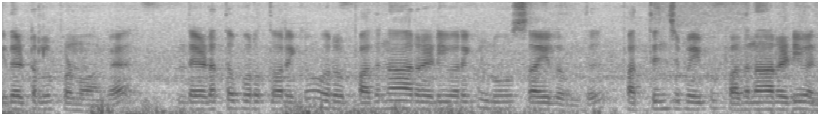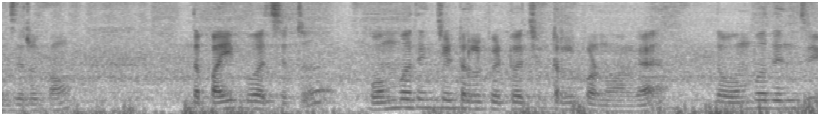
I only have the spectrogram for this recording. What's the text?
இதை ட்ரில் பண்ணுவாங்க. இந்த இடத்த பொறுத்த வரைக்கும் ஒரு பதினாறு அடி வரைக்கும் லூஸ் ஆயில் இருந்து பத்து இன்ச்சு பைப்பு பதினாறு அடி வச்சுருக்கோம் இந்த பைப்பு வச்சுட்டு ஒம்பது இன்ச்சு ட்ரில் பிட் வச்சு ட்ரில் பண்ணுவாங்க. இந்த ஒம்பது இன்ச்சு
